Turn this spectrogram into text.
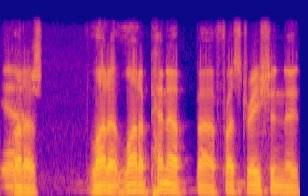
Yeah. A lot of, a lot of, lot of pent up uh, frustration that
